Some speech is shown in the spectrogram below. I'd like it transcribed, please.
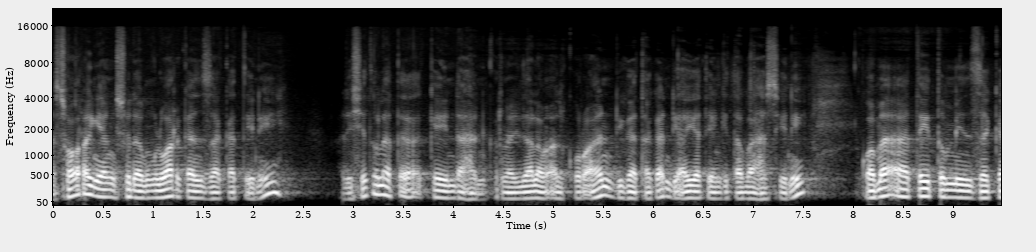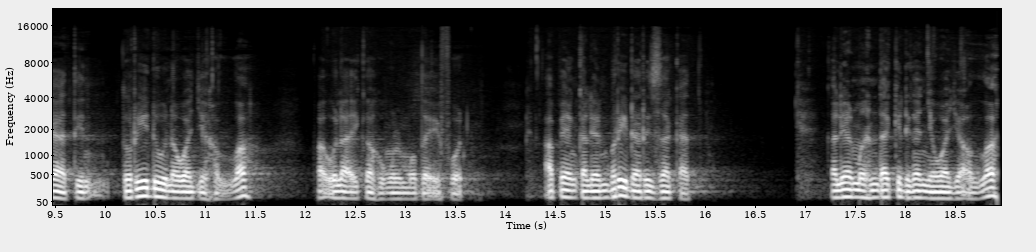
Nah, seorang yang sudah mengeluarkan zakat ini di situlah keindahan. Karena di dalam Al-Quran dikatakan di ayat yang kita bahas ini Wa ma ataitum min zakatin turiduna wajh Allah faulaika humul mudhaifun. Apa yang kalian beri dari zakat kalian menghendaki dengannya wajah Allah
